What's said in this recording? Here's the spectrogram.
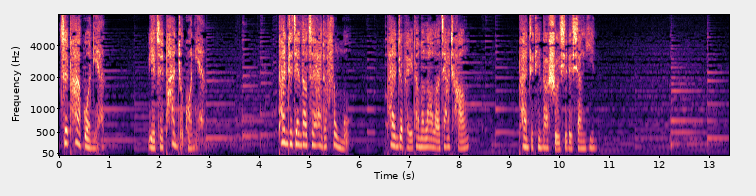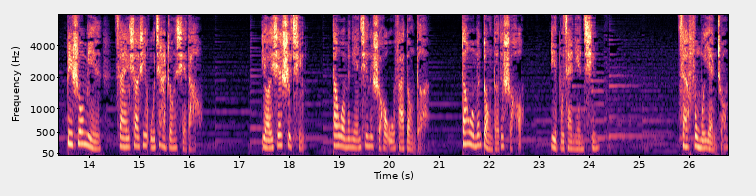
最怕过年，也最盼着过年，盼着见到最爱的父母，盼着陪他们唠唠家常，盼着听到熟悉的乡音。毕淑敏在《孝心无价》中写道：“有一些事情，当我们年轻的时候无法懂得，当我们懂得的时候，已不再年轻。在父母眼中，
